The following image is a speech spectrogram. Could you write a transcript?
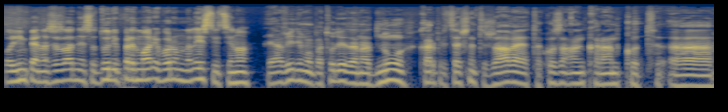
Olimpija na zadnje so tudi pred Mariborom na lestvici. No. Ja, vidimo pa tudi, da na dnu kar precejšnje težave, tako za Ankaran, kot uh,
